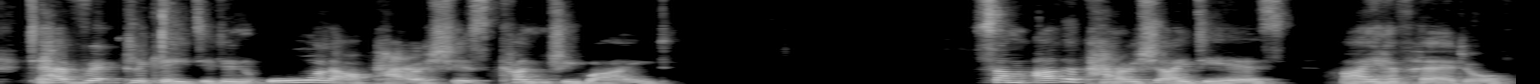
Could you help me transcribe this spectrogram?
to have replicated in all our parishes countrywide. Some other parish ideas I have heard of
